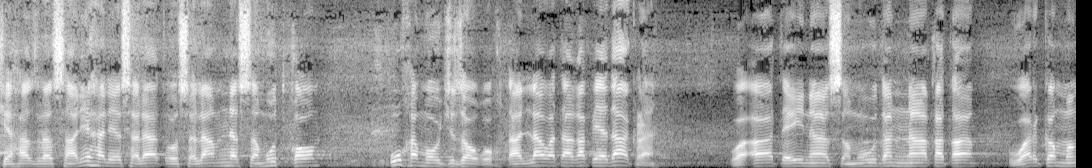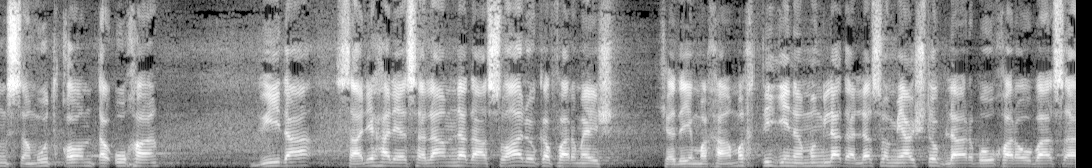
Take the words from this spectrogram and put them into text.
چې حضرت صالح علیه صلوات و سلام نه سمود قوم اوخه معجزه وغوښته الله وتعالى پیدا کړه و آتینا سمود الناقه ورکم من سمود قوم ته اوخه دوی دا صالح علیه السلام نه دا سوال وکړ فرمایش چې د مخامخ تیږې نه موږ له د لسو میاشتو بلار به وخوره وباسه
